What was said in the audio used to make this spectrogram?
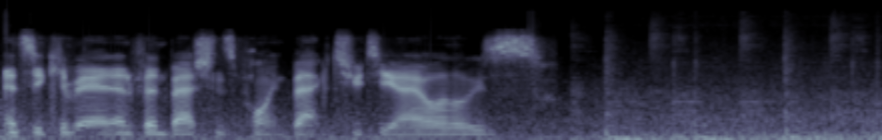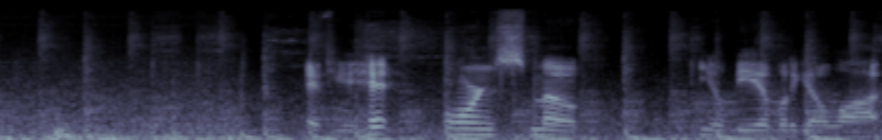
NC Command and Finn Bastion's pulling back to TI alloys. If you hit orange smoke, you'll be able to get a lot.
